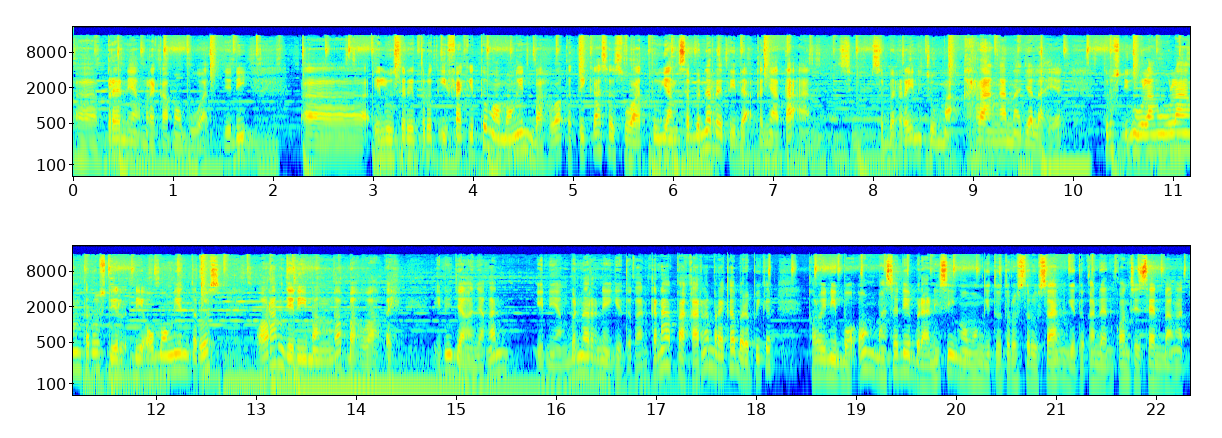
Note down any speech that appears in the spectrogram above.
uh, brand yang mereka mau buat. Jadi uh, illusory truth effect itu ngomongin bahwa ketika sesuatu yang sebenarnya tidak kenyataan, se sebenarnya ini cuma karangan aja lah ya. Terus diulang-ulang, terus di diomongin terus, orang jadi menganggap bahwa eh ini jangan-jangan ini yang benar nih gitu kan. Kenapa? Karena mereka berpikir kalau ini bohong, masa dia berani sih ngomong gitu terus-terusan gitu kan dan konsisten banget.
